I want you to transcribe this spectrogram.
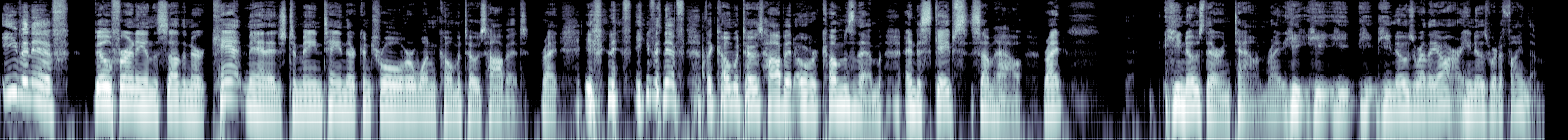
Even if Bill Ferny and the Southerner can't manage to maintain their control over one comatose hobbit, right? Even if, even if the comatose hobbit overcomes them and escapes somehow, right? He knows they're in town, right? He, he, he, he, he knows where they are. He knows where to find them.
